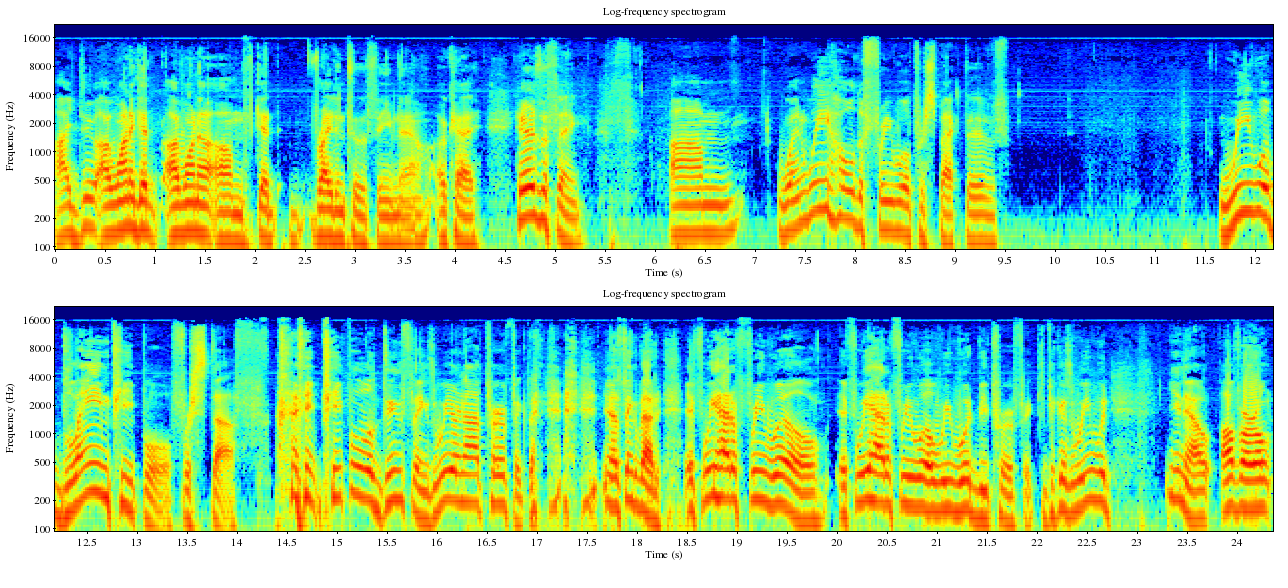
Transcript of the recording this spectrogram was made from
I do. I want to get. I want to um, get right into the theme now. Okay. Here's the thing. Um, when we hold a free will perspective, we will blame people for stuff. I mean, people will do things. We are not perfect. you know, think about it. If we had a free will, if we had a free will, we would be perfect because we would, you know, of our own.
